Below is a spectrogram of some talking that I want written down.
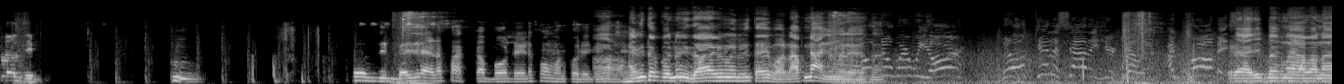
প্রদীপ প্রদীপ ভাই যে একটা পাক্কা বট এটা প্রমাণ করে দিচ্ছে আমি তো কোনো যা আগে মারবি তাই বল আপনি আগে মেরে don't গেছেন know where we are, but I'll get us out of here, Kelly. I promise. রে আরিফ বাগ না আবা না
